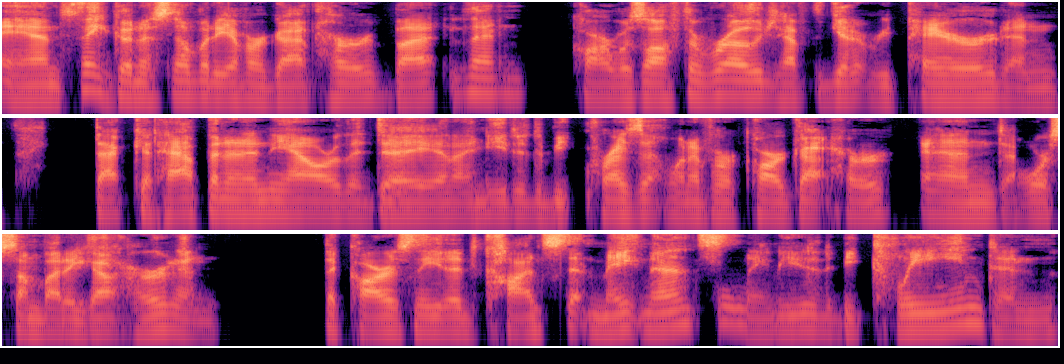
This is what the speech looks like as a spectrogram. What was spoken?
And thank goodness nobody ever got hurt. But then car was off the road. You have to get it repaired. And that could happen at any hour of the day. And I needed to be present whenever a car got hurt and or somebody got hurt. And the cars needed constant maintenance and they needed to be cleaned. And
